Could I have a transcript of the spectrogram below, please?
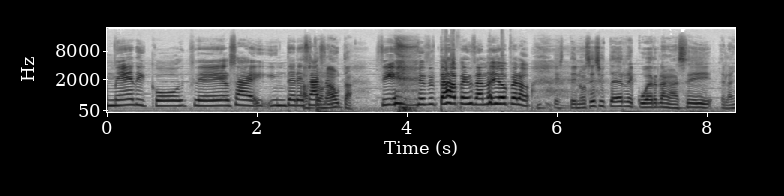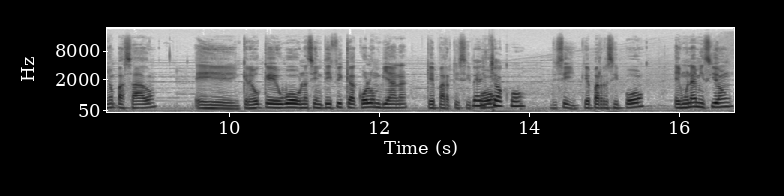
médico, ser, o sea, interesarse. Astronauta. Sí, eso estaba pensando yo, pero... Este, no sé si ustedes recuerdan, hace el año pasado, eh, creo que hubo una científica colombiana que participó... Del Chocó. Sí, que participó en una misión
